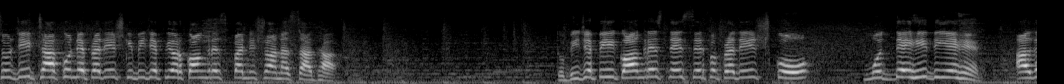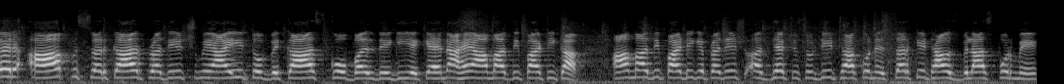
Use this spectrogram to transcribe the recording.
सुरजीत ठाकुर ने प्रदेश की बीजेपी और कांग्रेस पर निशाना साधा। तो बीजेपी, कांग्रेस ने सिर्फ़ प्रदेश को मुद्दे ही दिए हैं। अगर आप सरकार प्रदेश में आई तो विकास को बल देगी, ये कहना है आम आदमी पार्टी का। आम आदमी पार्टी के प्रदेश अध्यक्ष सुरजीत ठाकुर ने सर्किट हाउस बिलासपुर में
